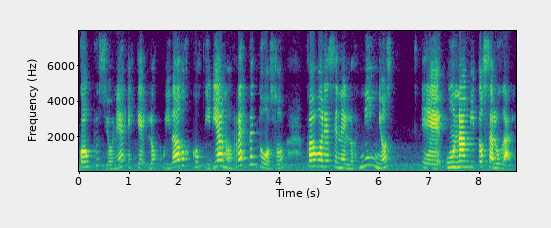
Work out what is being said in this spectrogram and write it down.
conclusiones, es que los cuidados cotidianos respetuosos favorecen en los niños eh, un ámbito saludable.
